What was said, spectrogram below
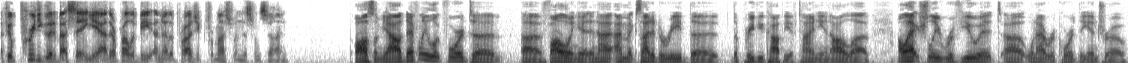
I feel pretty good about saying, yeah, there'll probably be another project from us when this one's done. Awesome. Yeah, I'll definitely look forward to uh, following it, and I, am excited to read the the preview copy of Tiny, and I'll uh, I'll actually review it uh, when I record the intro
